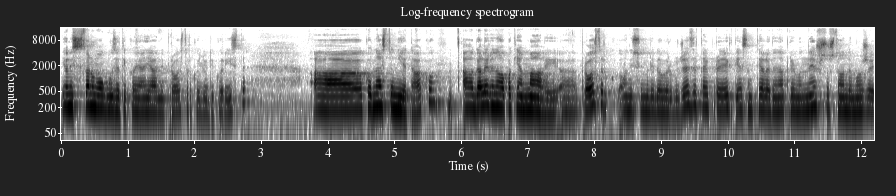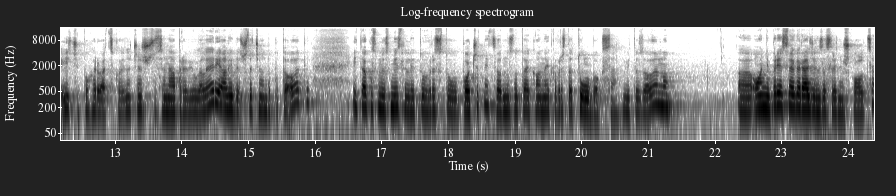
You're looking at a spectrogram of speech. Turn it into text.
I oni se stvarno mogu uzeti kao jedan javni prostor koji ljudi koriste. A kod nas to nije tako. A Galerija Nova pak je mali prostor. Oni su imali dobar budžet za taj projekt. Ja sam htjela da napravimo nešto što onda može ići po Hrvatskoj. Znači nešto što se napravi u galeriji, ali što će onda putovati. I tako smo osmislili tu vrstu početnice, odnosno to je kao neka vrsta toolboxa, mi to zovemo. on je prije svega rađen za srednjoškolce.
